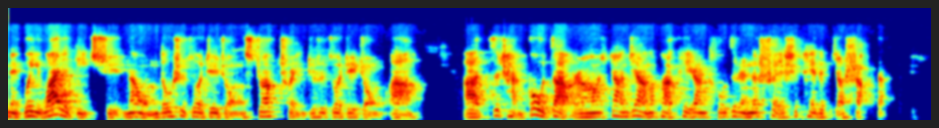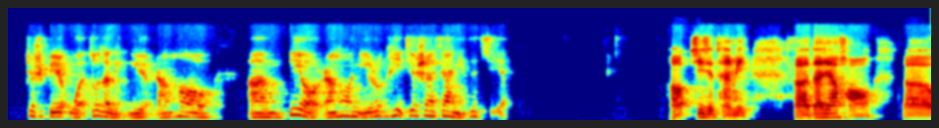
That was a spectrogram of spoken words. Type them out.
美国以外的地区，那我们都是做这种 structuring，就是做这种啊啊资产构造，然后让这样的话可以让投资人的税是赔的比较少的，这是比如我做的领域。然后嗯，Bill，然后你如果可以介绍一下你自己。好，谢谢 Tammy。呃，大家好，呃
